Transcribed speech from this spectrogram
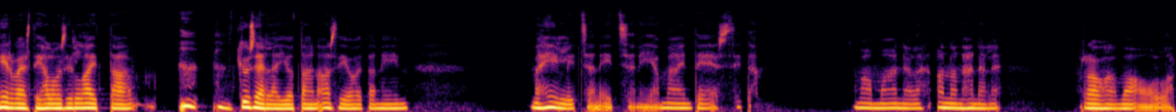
hirveästi haluaisin laittaa kysellä jotain asioita, niin mä hillitsen itseni ja mä en tee sitä. Vaan mä hänelle, annan hänelle rauhaa vaan olla.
